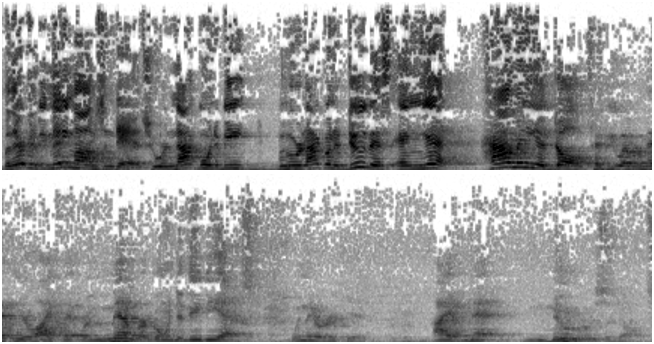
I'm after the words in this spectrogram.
But there are going to be many moms and dads who are not going to be, who are not going to do this, and yet, how many adults have you ever met in your life that remember going to VBS when they were a kid? I have met numerous adults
